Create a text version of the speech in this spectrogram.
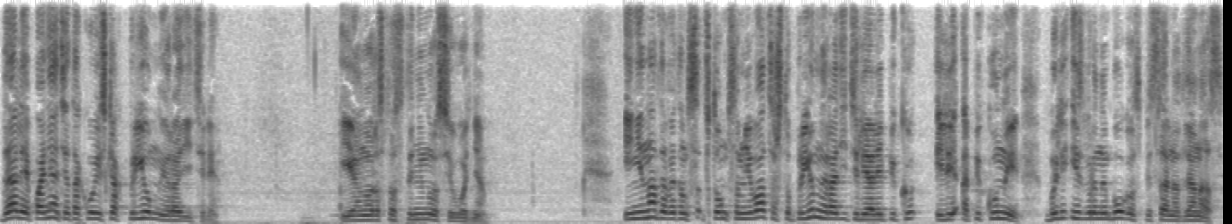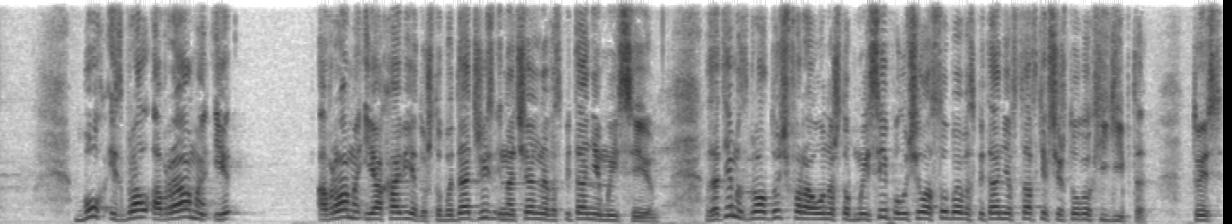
Далее понятие такое есть, как приемные родители – и оно распространено сегодня. И не надо в, этом, в том сомневаться, что приемные родители или опекуны были избраны Богом специально для нас. Бог избрал Авраама и Авраама и Ахаведу, чтобы дать жизнь и начальное воспитание Моисею. Затем избрал дочь фараона, чтобы Моисей получил особое воспитание в царских чертогах Египта. То есть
